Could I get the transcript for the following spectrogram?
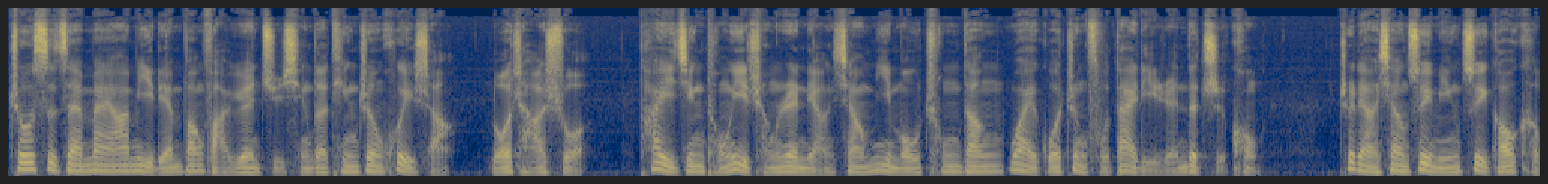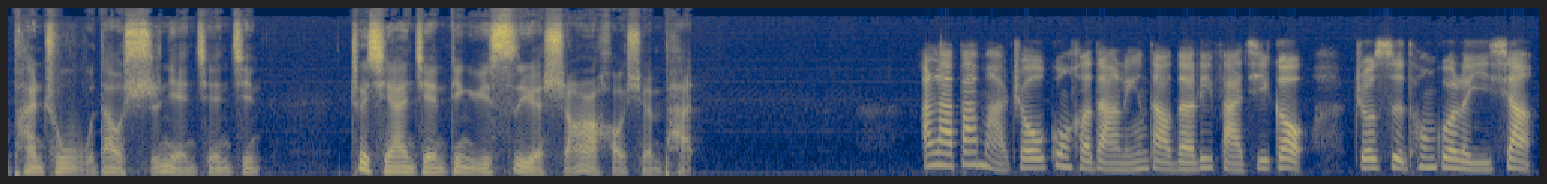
周四在迈阿密联邦法院举行的听证会上，罗查说他已经同意承认两项密谋充当外国政府代理人的指控。这两项罪名最高可判处五到十年监禁。这起案件定于四月十二号宣判。阿拉巴马州共和党领导的立法机构周四通过了一项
